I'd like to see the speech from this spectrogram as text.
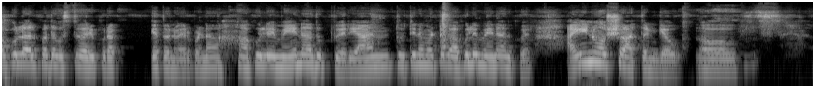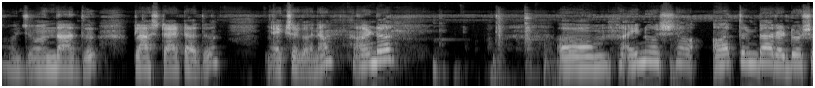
ಅಗುಲ ಅಲ್ಪದ ಉಸ್ತುವಾರಿ ಪುರ ಎತ್ತನು ಪಂಡ ಅಗುಲೆ ಮೇನಾದು ಪೇರು, ಯಾನ್ ತೂತಿನ ಮಟ್ಟಿಗೆ ಅಗುಲೆ ಮೇನಾದು ಪೇರು. ಐನು ವರ್ಷ ಆತನ್ಗೆ ಅವು ಒಂದಾದ, ಕ್ಲಾಸ್ ಸ್ಟಾರ್ಟ್ ಆದ ಯಕ್ಷಗಾನ. ಆ್ಯಂಡ್ ಐನು ವರ್ಷ ಆತಂಡ ಎರಡು ವರ್ಷ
